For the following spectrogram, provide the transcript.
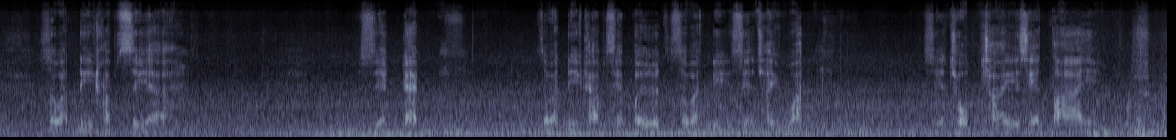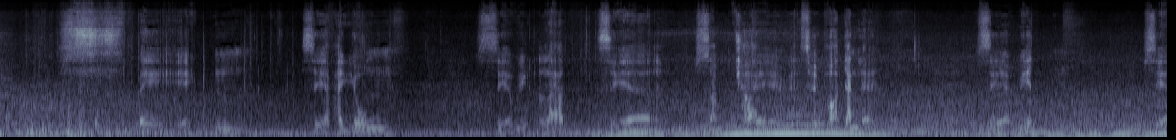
ๆ สวัสดีครับเสีย เสียแก๊กสวัสดีครับ เสียเปิด สวัสดีเสียชัยวัฒน์เสียโชคชัย เสียตายเบกเสียพยุง เสียวิรัตเสียศักชัยชื่อเพาะจังเลย เสียวิทย์ เสีย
